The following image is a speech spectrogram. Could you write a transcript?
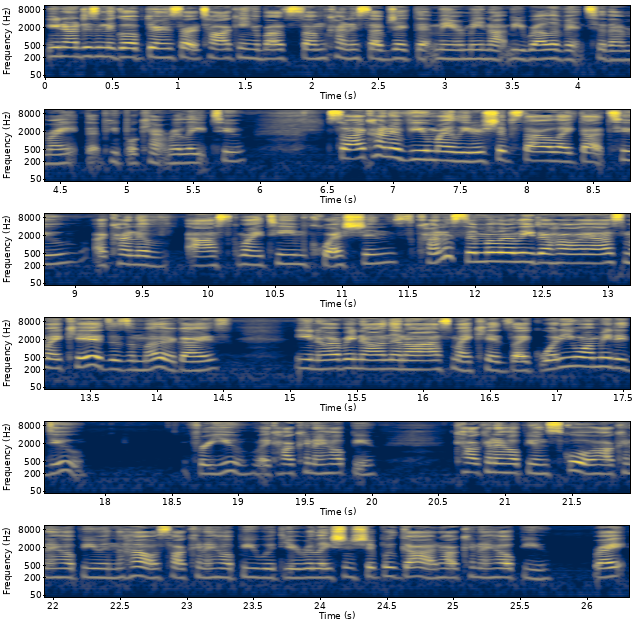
You're not just going to go up there and start talking about some kind of subject that may or may not be relevant to them, right? That people can't relate to. So I kind of view my leadership style like that too. I kind of ask my team questions, kind of similarly to how I ask my kids as a mother, guys. You know, every now and then I'll ask my kids, like, what do you want me to do for you? Like, how can I help you? How can I help you in school? How can I help you in the house? How can I help you with your relationship with God? How can I help you? Right?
